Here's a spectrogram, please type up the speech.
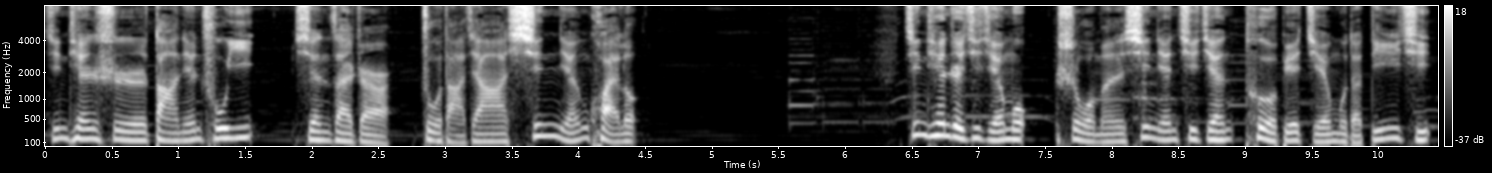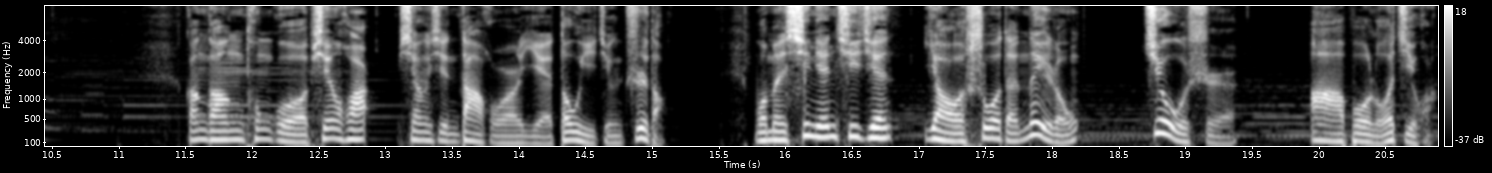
今天是大年初一，先在这儿祝大家新年快乐。今天这期节目是我们新年期间特别节目的第一期。刚刚通过片花，相信大伙儿也都已经知道，我们新年期间要说的内容就是阿波罗计划。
